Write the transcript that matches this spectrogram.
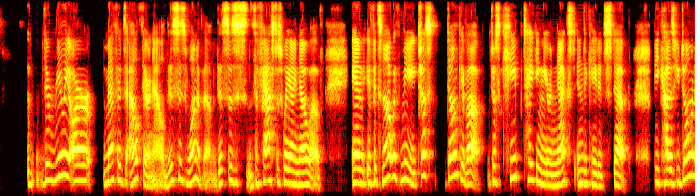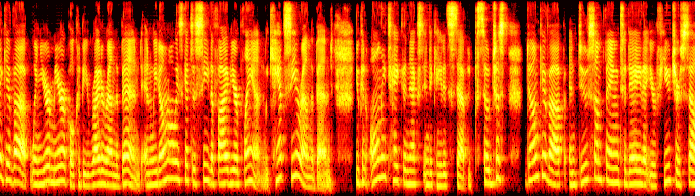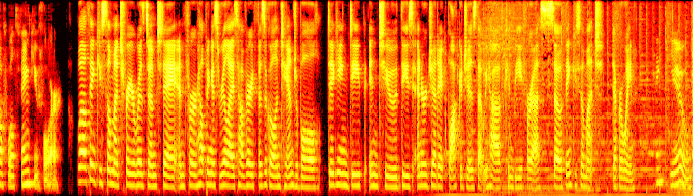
there really are methods out there now. This is one of them. This is the fastest way I know of. And if it's not with me, just don't give up. Just keep taking your next indicated step because you don't want to give up when your miracle could be right around the bend. And we don't always get to see the five year plan. We can't see around the bend. You can only take the next indicated step. So just don't give up and do something today that your future self will thank you for. Well, thank you so much for your wisdom today and for helping us realize how very physical and tangible digging deep into these energetic blockages that we have can be for us. So, thank you so much, Debora Wayne. Thank you.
